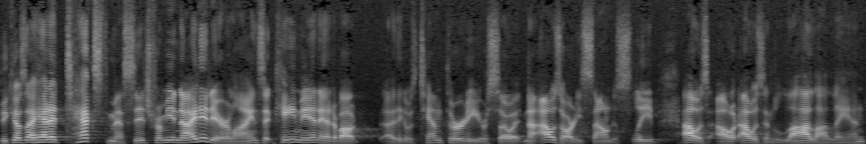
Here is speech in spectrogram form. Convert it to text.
because I had a text message from United Airlines that came in at about I think it was 10:30 or so. At. I was already sound asleep. I was out. I was in La La Land.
